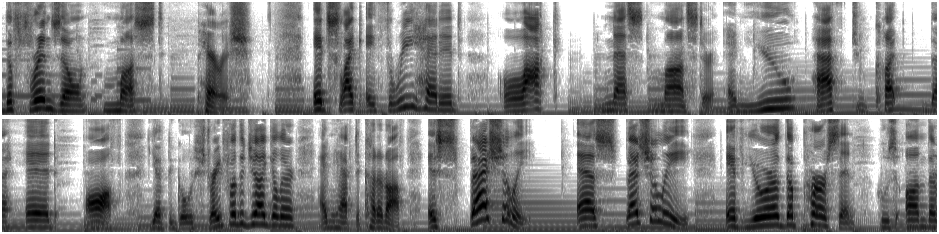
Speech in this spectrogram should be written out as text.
the friend zone must perish. It's like a three-headed Loch Ness monster, and you have to cut the head off. You have to go straight for the jugular and you have to cut it off. Especially, especially if you're the person who's on the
